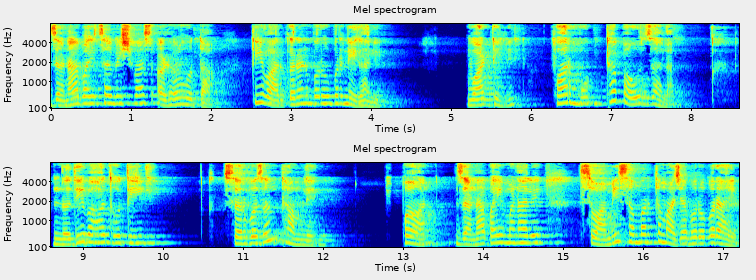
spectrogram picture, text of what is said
जनाबाईचा विश्वास अढळ होता. ती वारकऱ्यांबरोबर निघाली. वाटेत फार मोठा पाऊस झाला. नदी वाहत होती. सर्वजण थांबले. पण जनाबाई म्हणाले स्वामी समर्थ माझ्याबरोबर आहेत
